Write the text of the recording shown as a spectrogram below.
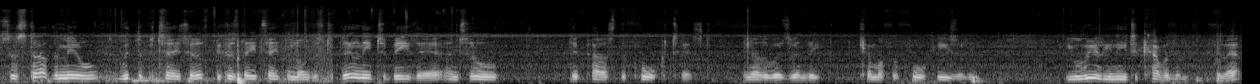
So start the meal with the potatoes because they take the longest. They'll need to be there until they pass the fork test. In other words, when they come off a fork easily. You really need to cover them for that.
